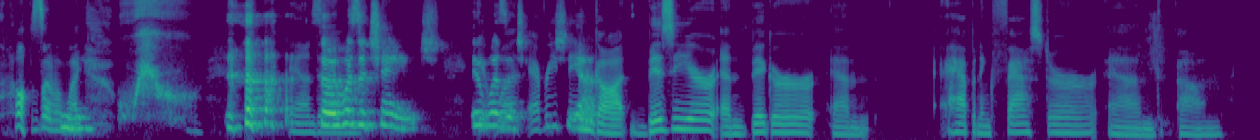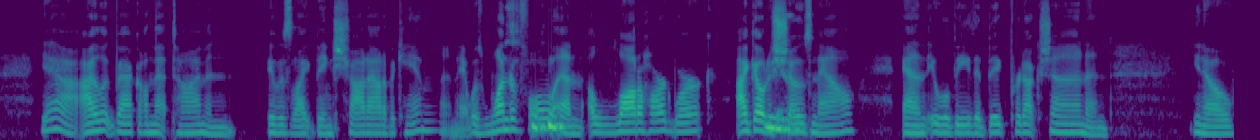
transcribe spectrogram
all of a sudden, like, mm. whew, and so it was a change. It, it was, was everything yeah. got busier and bigger and happening faster and um, yeah, I look back on that time and it was like being shot out of a cannon. It was wonderful and a lot of hard work. I go to yeah. shows now and it will be the big production and you know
